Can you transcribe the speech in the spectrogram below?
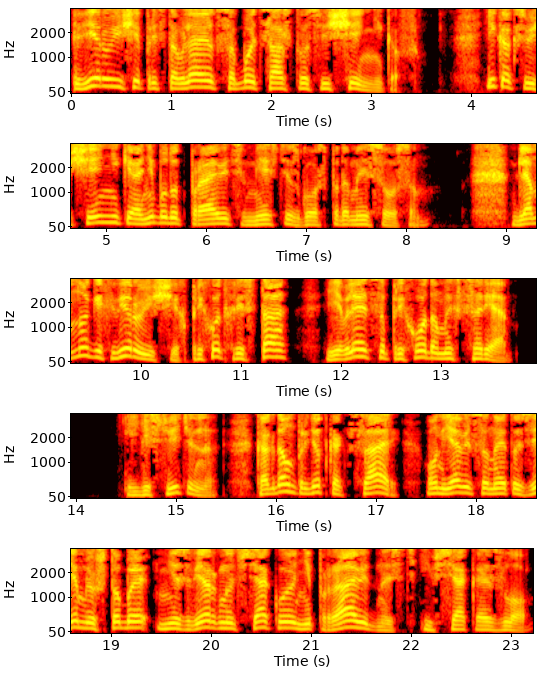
Верующие представляют собой царство священников, и как священники они будут править вместе с Господом Иисусом. Для многих верующих приход Христа является приходом их царя. И действительно, когда он придет как царь, он явится на эту землю, чтобы низвергнуть всякую неправедность и всякое зло.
